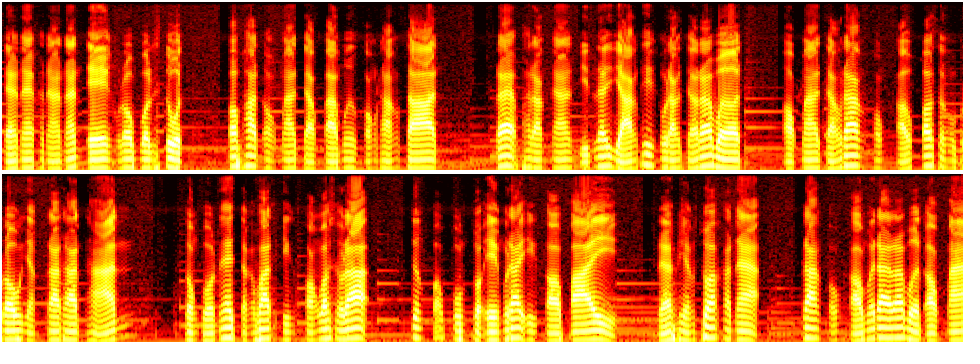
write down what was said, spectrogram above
แต่ในขณะนั้นเองลมบริสุทธิ์ก็พัดออกมาจากฝ่ามือของทางซานและพลังงานหินและหยางที่กำลังจะระเบิด ออกมาจากร่างของเขาก็สงบลงอย่างกระทันหัน ส่งผลให้จักรพรรดิคิงของวัชระ ซึ่งควบคุมตัวเองไม่ได้อีกต่อไปเหลือเพียงชั่วขณะร่างของเขาไม่ได้ระเบิดออกมา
